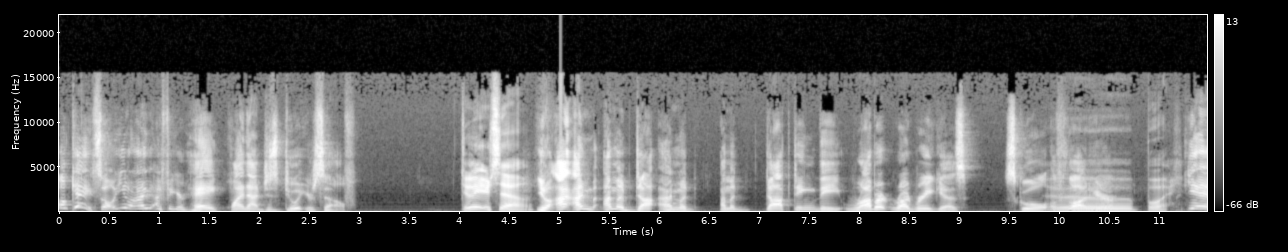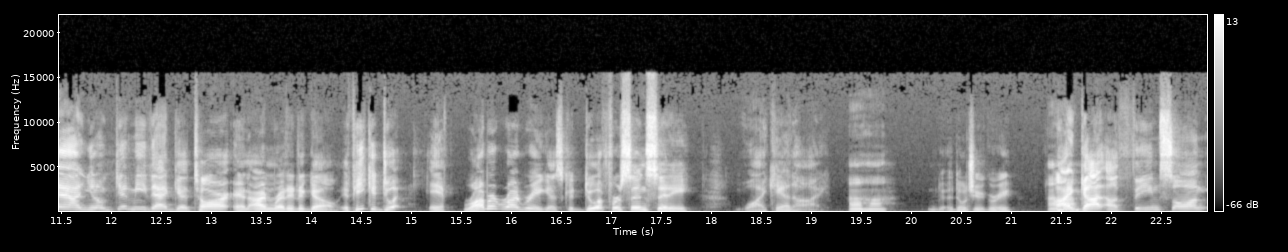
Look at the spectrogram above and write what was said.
Okay, so, you know, I, I figured, hey, why not just do it yourself? Do it yourself. You know, I, I'm I'm ado- I'm a, I'm adopting the Robert Rodriguez school of thought here. Oh boy. Yeah, you know, give me that guitar and I'm ready to go. If he could do it, if Robert Rodriguez could do it for Sin City, why can't I? Uh huh. Don't you agree? I got a theme song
